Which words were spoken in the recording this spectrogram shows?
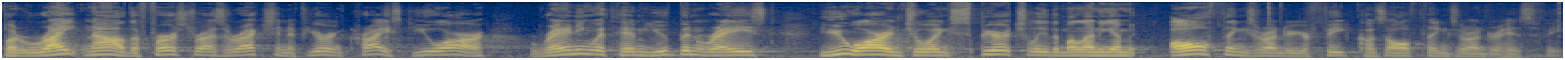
But right now, the first resurrection, if you're in Christ, you are reigning with him. You've been raised. You are enjoying spiritually the millennium. All things are under your feet because all things are under his feet.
